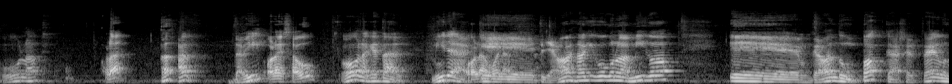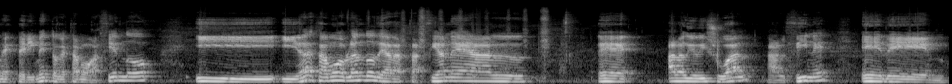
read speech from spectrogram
Hola. Hola. Ah, David. Hola, Esaú. Hola, ¿qué tal? Mira, Hola, que te llamabas aquí con unos amigos eh, grabando un podcast, es un experimento que estamos haciendo y, y nada, estábamos hablando de adaptaciones al, eh, al audiovisual, al cine, eh, de,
